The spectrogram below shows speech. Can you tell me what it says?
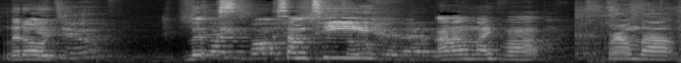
Little, You too? Look, some tea. so good at it. I don't like vault. We're on vault.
